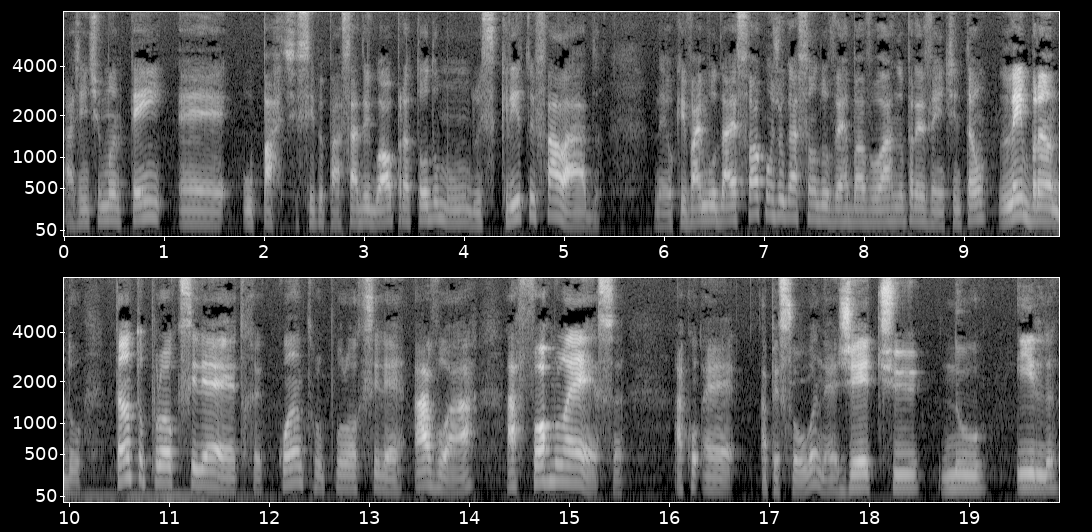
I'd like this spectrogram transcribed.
a gente mantém é, o particípio passado igual para todo mundo, escrito e falado. Né? O que vai mudar é só a conjugação do verbo avoir no presente. Então, lembrando, tanto para o auxiliar être quanto para o auxiliar avoir, a fórmula é essa. A, é, a pessoa, né? je, tu, nous, il,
